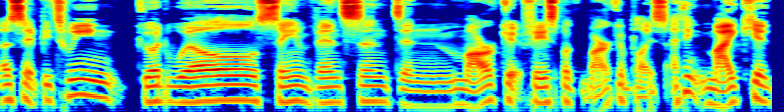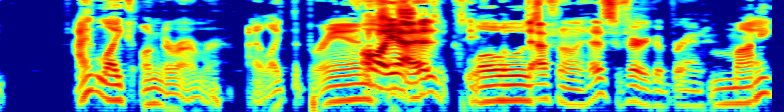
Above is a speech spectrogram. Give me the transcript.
let's say between Goodwill, St. Vincent, and Market Facebook Marketplace, I think my kid, I like Under Armour. I like the brand. oh yeah, like clothes. definitely. That's a very good brand. My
